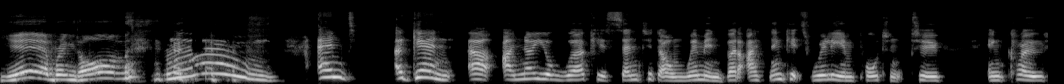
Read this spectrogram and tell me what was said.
yeah bring it on mm. and again uh, i know your work is centered on women but i think it's really important to include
